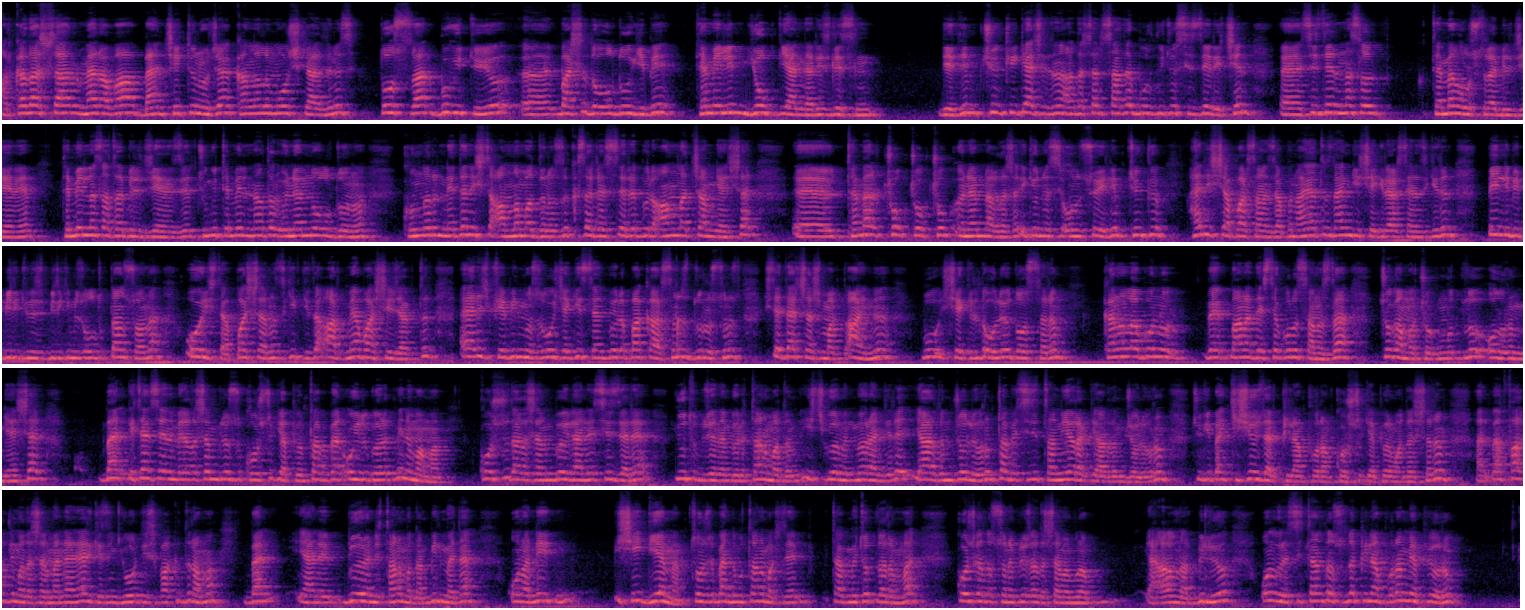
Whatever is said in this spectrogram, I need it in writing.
Arkadaşlar merhaba ben Çetin Hoca kanalıma hoş geldiniz. Dostlar bu videoyu e, başta da olduğu gibi temelim yok diyenler izlesin dedim. Çünkü gerçekten arkadaşlar sadece bu video sizler için e, sizlerin nasıl temel oluşturabileceğini, temeli nasıl atabileceğinizi, çünkü temelin ne kadar önemli olduğunu, konuları neden işte anlamadığınızı kısaca sizlere böyle anlatacağım gençler. Ee, temel çok çok çok önemli arkadaşlar. İlk önce size onu söyleyeyim. Çünkü her iş yaparsanız yapın, hayatınızda hangi işe girerseniz girin, belli bir bilginiz, birikiminiz olduktan sonra o işte başarınız gitgide artmaya başlayacaktır. Eğer hiçbir şey bilmiyorsanız o işe gitseniz böyle bakarsınız, durursunuz. İşte ders çalışmak da aynı bu şekilde oluyor dostlarım. Kanala abone ol ve bana destek olursanız da çok ama çok mutlu olurum gençler. Ben geçen sene arkadaşlarım biliyorsunuz koçluk yapıyorum. Tabii ben o yıllık öğretmenim ama koçluk arkadaşlarım böyle hani sizlere YouTube üzerinden böyle tanımadığım, hiç görmediğim öğrencilere yardımcı oluyorum. Tabii sizi tanıyarak yardımcı oluyorum. Çünkü ben kişi özel plan program koçluk yapıyorum arkadaşlarım. Hani ben farklıyım arkadaşlarım. Yani herkesin yoğurt işi farklıdır ama ben yani bir öğrenci tanımadan, bilmeden ona ne bir şey diyemem. Sonuçta ben de bu tanımak için tabii metotlarım var. Koçluktan sonra biliyoruz arkadaşlar buna yani alanlar biliyor. Ona göre siz tanıdıktan sonra plan program yapıyorum.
